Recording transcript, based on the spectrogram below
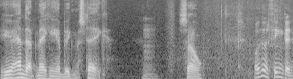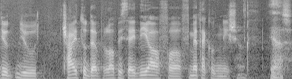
you end up making a big mistake. Mm. So, other thing that you you try to develop is the idea of, of metacognition. Yes.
